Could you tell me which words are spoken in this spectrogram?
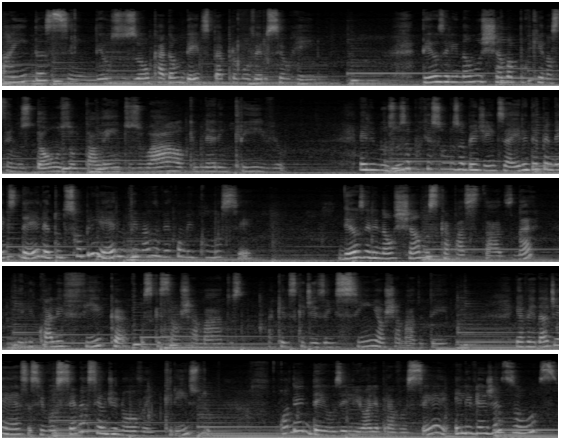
Ainda assim, Deus usou cada um deles para promover o seu reino. Deus ele não nos chama porque nós temos dons ou talentos, uau, que mulher incrível. Ele nos usa porque somos obedientes a Ele, dependentes dele, é tudo sobre Ele, não tem nada a ver comigo com você. Deus ele não chama os capacitados, né? Ele qualifica os que são chamados, aqueles que dizem sim ao chamado dele. E a verdade é essa: se você nasceu de novo em Cristo, quando é Deus ele olha para você, ele vê Jesus.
